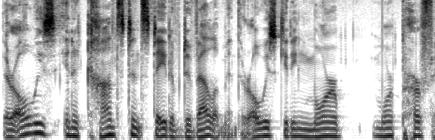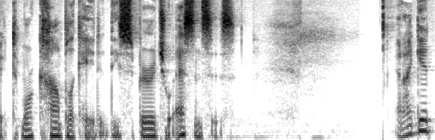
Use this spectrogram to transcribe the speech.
they're always in a constant state of development. They're always getting more more perfect, more complicated, these spiritual essences. And I get,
